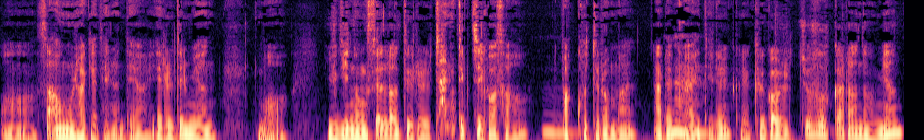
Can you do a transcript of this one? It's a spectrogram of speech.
어, 싸움을 하게 되는데요. 예를 들면, 뭐, 유기농 샐러드를 잔뜩 찍어서 음. 바코드로만 RFID를 네. 그걸 쭉 깔아놓으면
